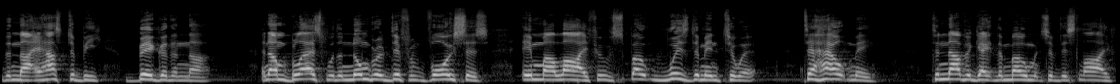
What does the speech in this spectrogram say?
than that, it has to be bigger than that. And I'm blessed with a number of different voices in my life who have spoke wisdom into it to help me to navigate the moments of this life.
